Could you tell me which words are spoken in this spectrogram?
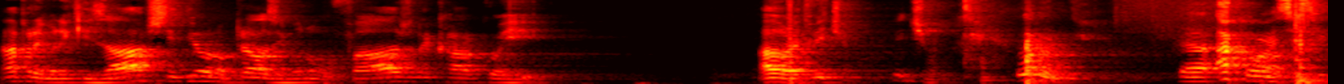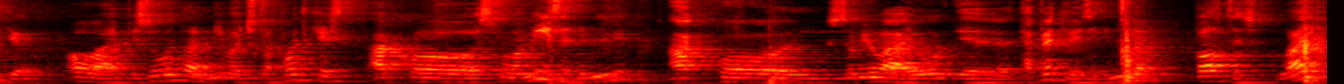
napravimo neki završni dio, ono prelazimo u novu fazu nekako i... Ali eto, vidit ćemo. Vidjet ćemo. Uglavnom, eh, ako vam se svidio ova epizoda, imat ću ta podcast, ako smo vam mi zanimljivi, ako su mi ovaj ovdje tapetovi zanimljivi, palite like,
